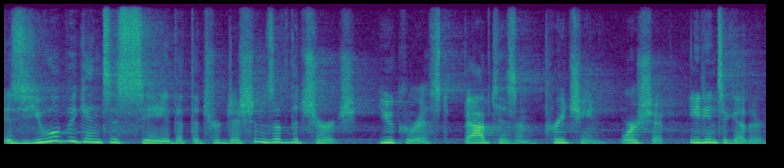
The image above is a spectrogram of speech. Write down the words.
is you will begin to see that the traditions of the church, Eucharist, baptism, preaching, worship, eating together,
